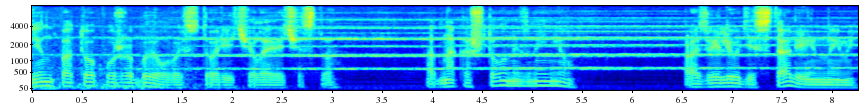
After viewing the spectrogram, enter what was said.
Один потоп уже был в истории человечества. Однако что он изменил? Разве люди стали иными?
